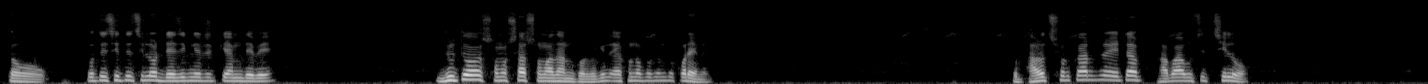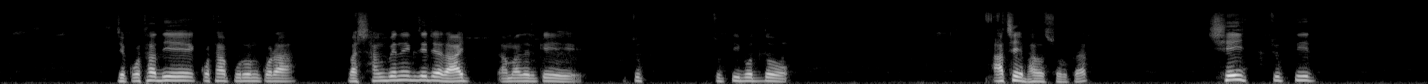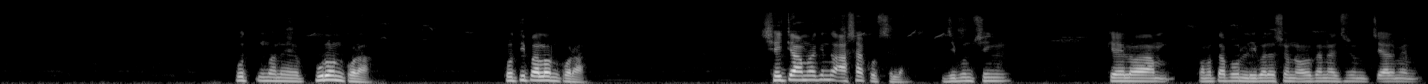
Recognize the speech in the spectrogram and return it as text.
তো প্রতিশ্রুতি ছিল ডেজিগনেটেড ক্যাম্প দেবে। দ্রুত সমস্যার সমাধান করবে, কিন্তু এখনও পর্যন্ত করে নাই। তো ভারত সরকার এটা ভাবা উচিত ছিল যে কথা দিয়ে কথা পূরণ করা বা সাংবিধানিক যেটা রাইট আমাদেরকে চুক- চুক্তিবদ্ধ আছে ভারত সরকার, সেই চুক্তির মানে পূরণ করা, প্রতিপালন করা। সেইটা আমরা কিন্তু আশা করছিলাম। জীবন Singh কেএলআম Kamtapur liberation organisation chairman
